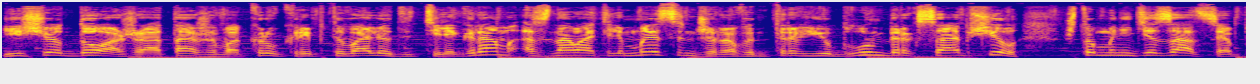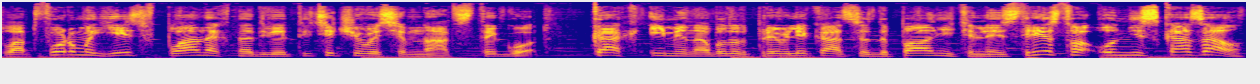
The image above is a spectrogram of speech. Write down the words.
Еще до ажиотажа вокруг криптовалюты Telegram основатель мессенджера в интервью Bloomberg сообщил, что монетизация платформы есть в планах на 2018 год. Как именно будут привлекаться дополнительные средства, он не сказал,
